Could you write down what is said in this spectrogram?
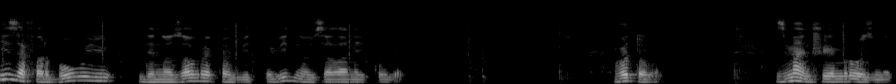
І зафарбовую динозаврика відповідно в зелений колір. Готово. Зменшуємо розмір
